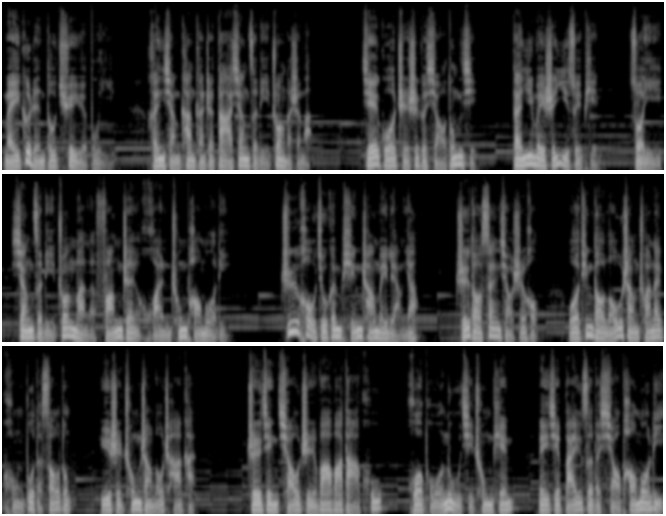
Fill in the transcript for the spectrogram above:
每个人都雀跃不已，很想看看这大箱子里装了什么。结果只是个小东西，但因为是易碎品，所以箱子里装满了防震缓冲泡沫粒。之后就跟平常没两样，直到三小时后，我听到楼上传来恐怖的骚动，于是冲上楼查看。只见乔治哇哇大哭，霍普怒气冲天，那些白色的小泡沫粒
